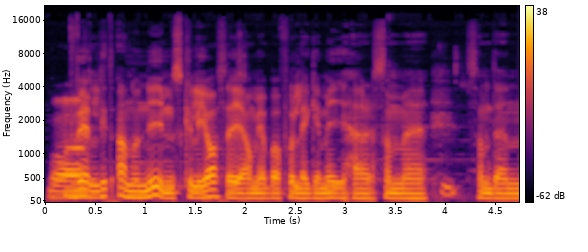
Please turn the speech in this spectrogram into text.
vad... Väldigt anonym skulle jag säga om jag bara får lägga mig här som, som den...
